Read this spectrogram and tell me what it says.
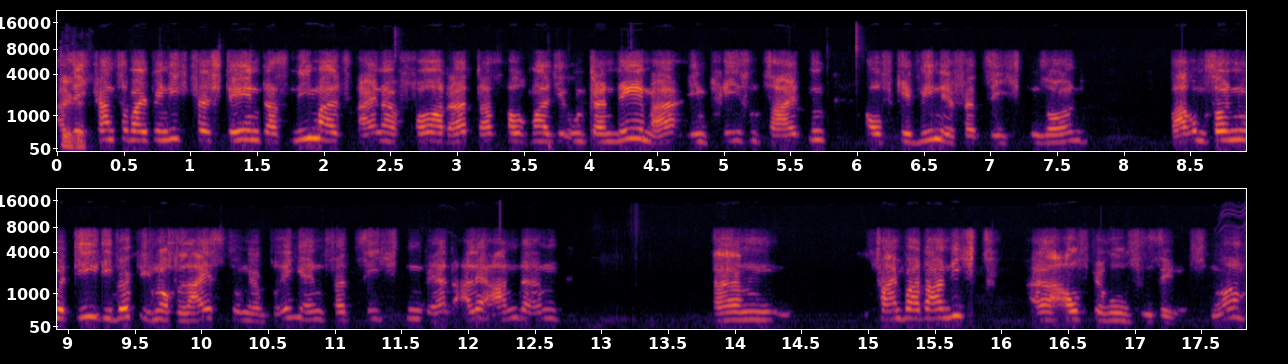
Also ich kann zum Beispiel nicht verstehen, dass niemals einer fordert, dass auch mal die Unternehmer in Krisenzeiten auf Gewinne verzichten sollen. Warum sollen nur die, die wirklich noch Leistungen bringen, verzichten, während alle anderen ähm, scheinbar da nicht äh, aufgerufen sind? Ne?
